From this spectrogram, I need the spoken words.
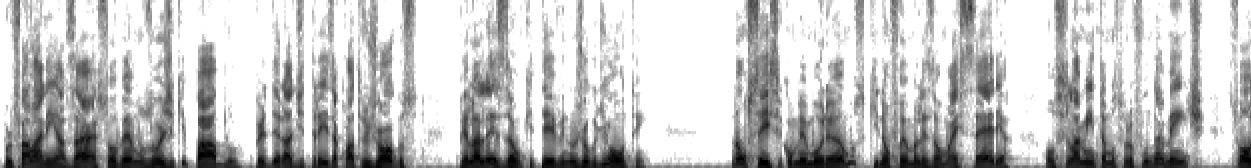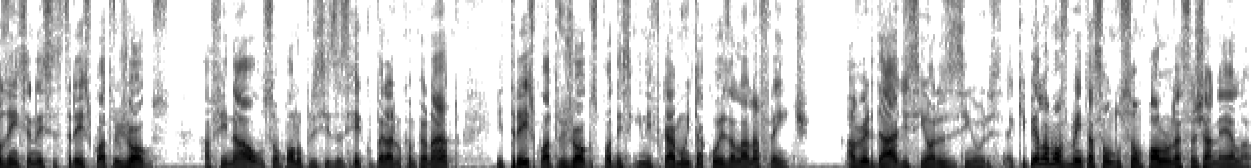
Por falar em azar, soubemos hoje que Pablo perderá de 3 a 4 jogos pela lesão que teve no jogo de ontem. Não sei se comemoramos que não foi uma lesão mais séria ou se lamentamos profundamente sua ausência nesses 3, 4 jogos. Afinal, o São Paulo precisa se recuperar no campeonato e 3, 4 jogos podem significar muita coisa lá na frente. A verdade, senhoras e senhores, é que pela movimentação do São Paulo nessa janela,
